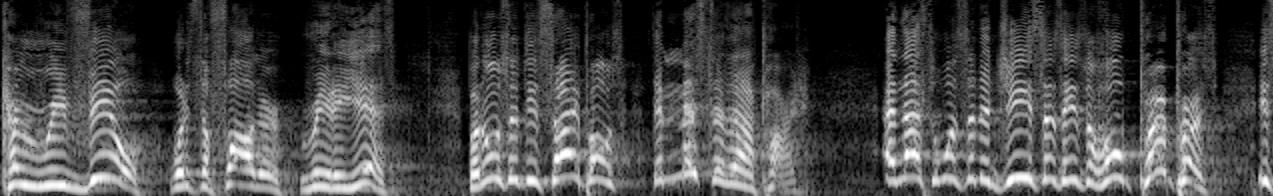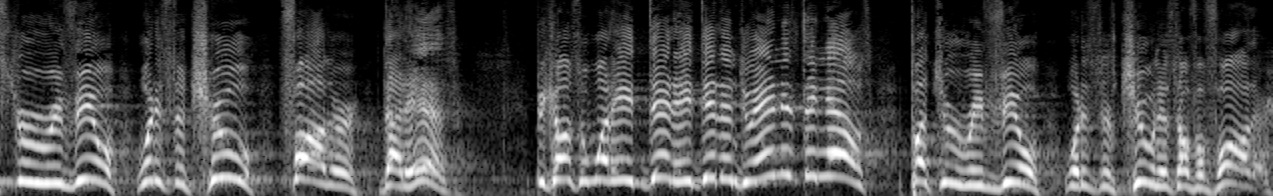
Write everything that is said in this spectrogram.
can reveal what the Father really is. But also disciples, they missed that part. And that's what the Jesus is the whole purpose is to reveal what is the true Father that is. Because of what he did, he didn't do anything else but to reveal what is the trueness of a Father.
